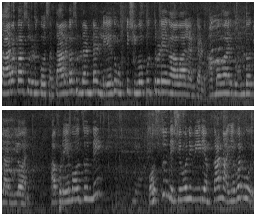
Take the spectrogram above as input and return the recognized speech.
తారకాసురుడు కోసం. తారకాసురుడు అంటాడు లేదు ఉట్టి శివపుత్రుడే కావాలంటాడు. అమ్మవారిది ఉండొద్దు దానిలో అని. అప్పుడు ఏమవుతుంది? వస్తుంది శివుని వీర్యం. కానీ ఎవరు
